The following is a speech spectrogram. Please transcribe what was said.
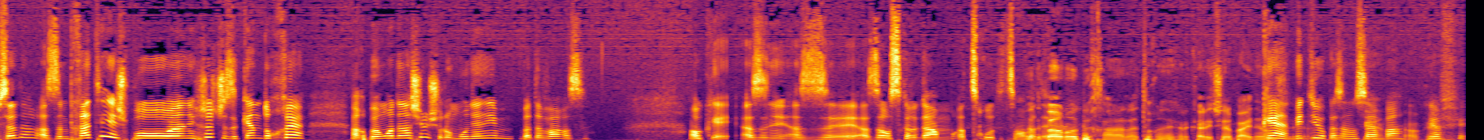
בסדר? אז מבחינתי יש פה, אני חושבת שזה כן דוחה הרבה מאוד אנשים שלא מעוניינים בדבר הזה. אוקיי, אז, אני, אז, אה, אז האוסקר גם רצחו את עצמם לא. דיברנו בכלל על התוכנית הכלכלית של ביידן? כן, בדיוק, אז זה הנושא כן, הבא. אוקיי. יופי.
